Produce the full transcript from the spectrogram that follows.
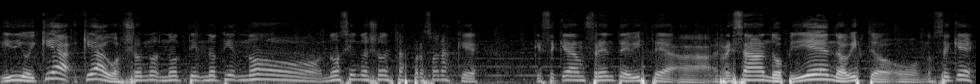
Y digo, ¿y qué, ha- qué hago? Yo no no, no, no no siendo yo de estas personas que, que se quedan frente, viste, a, rezando, pidiendo, viste, o, no sé qué.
